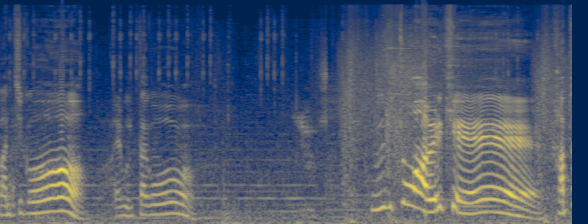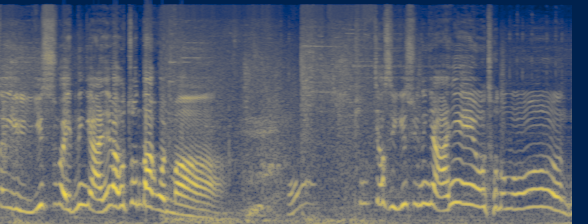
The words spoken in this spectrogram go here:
그만 찍어. 알고 있다고. 왜 이렇게 쪼아 왜 이렇게? 갑자기 이길 수가 있는 게 아니라고 쫀다고 임마. 어? 핑 찍어서 이길 수 있는 게 아니에요 저놈은.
